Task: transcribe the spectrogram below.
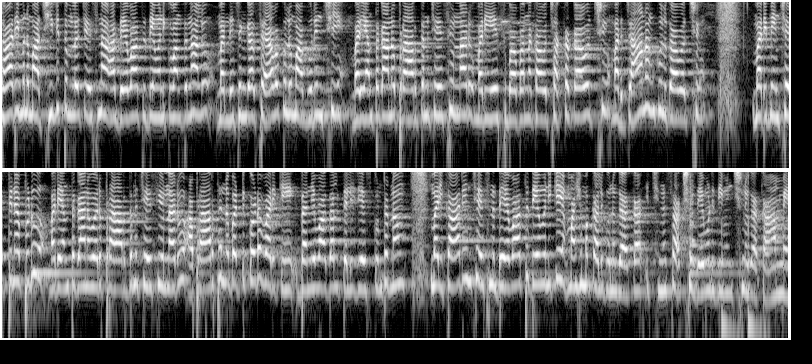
కార్యమును మా జీవితంలో చేసిన ఆ దేవాతి దేవునికి వందనాలు. మరి నిజంగా సేవకులు మా గురించి మరి ఎంతగానో ప్రార్థన చేసి ఉన్నారు. మరి యేసు బాబన్న కావచ్చు అక్క కావచ్చు మరి జానంకులు కావచ్చు. మరి మేము చెప్పినప్పుడు మరి ఎంతగానో వారు ప్రార్థన చేసి ఉన్నారు. ఆ ప్రార్థన బట్టి కూడా వారికి ధన్యవాదాలు తెలియజేసుకుంటున్నాం. మరి కార్యం చేసిన దేవాతి దేవునికి మహిమ కలుగునుగాక ఇచ్చిన సాక్ష్యం దేవుని దీవించునుగాక ఆమె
